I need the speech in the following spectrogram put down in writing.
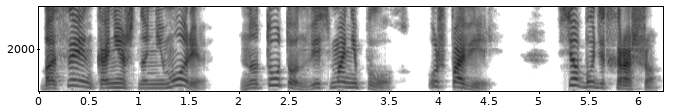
Бассейн, конечно, не море, но тут он весьма неплох. Уж поверь. Все будет хорошо.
